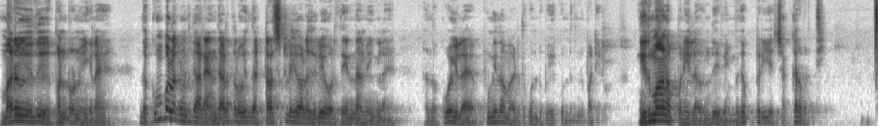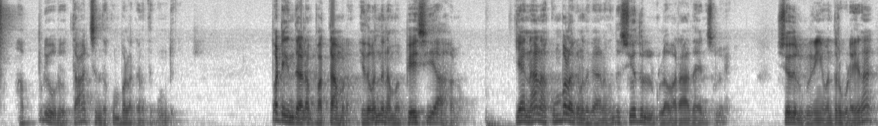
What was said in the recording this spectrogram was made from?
மறு இது பண்ணுறோன்னு வைங்களேன். இந்த கும்பலக்கணத்துக்காரன் அந்த இடத்துல போய் இந்த ட்ரஸ்ட்லேயோ அல்லது இதுலேயோ ஒருத்தர் இருந்தான்னு வைங்களேன். அந்த கோயிலை புனிதமாக எடுத்து கொண்டு போய் கொண்டு வந்து நிப்பாட்டிடும் நிர்மாண பணியில் வந்து இவன் மிகப்பெரிய சக்கரவர்த்தி. அப்படி ஒரு தாட்ஸ் இந்த கும்பலக்கணத்துக்கு உண்டு. பட் இந்த இடம் பத்தாம் இடம். இதை வந்து நம்ம பேசியே ஆகணும். ஏன்னா நான் கும்பலக்கணத்துக்காரன் வந்து சேதுலுக்குள்ளே வராதேன்னு சொல்லுவேன். சேதுலுக்குள்ளே நீங்கள் வந்துடக்கூடாது. ஏன்னா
